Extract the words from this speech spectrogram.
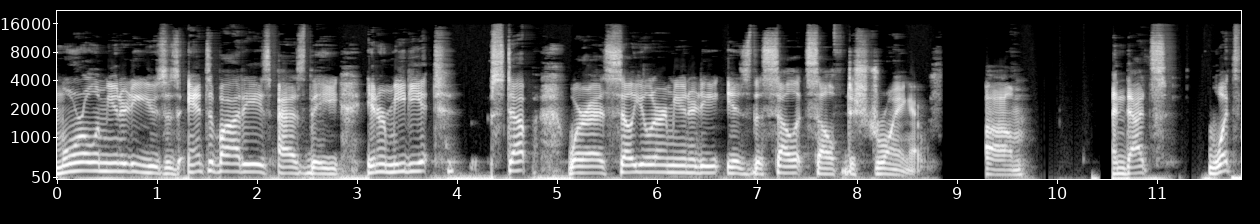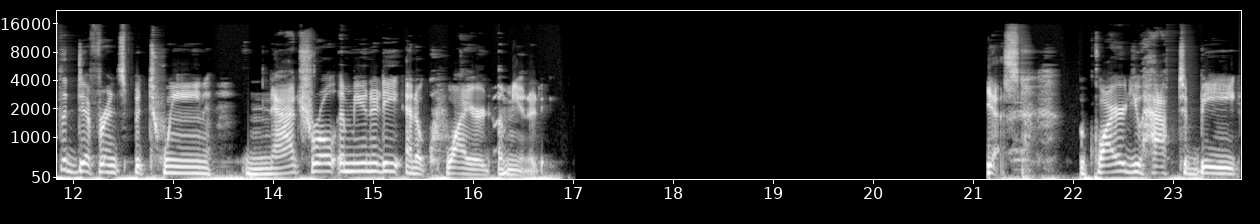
Moral immunity uses antibodies as the intermediate step, whereas cellular immunity is the cell itself destroying it. Um, and that's what's the difference between natural immunity and acquired immunity? Yes. Acquired, you have to be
